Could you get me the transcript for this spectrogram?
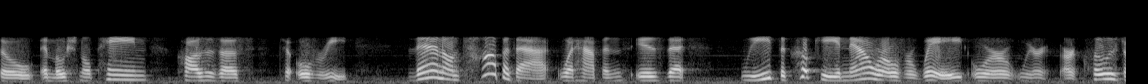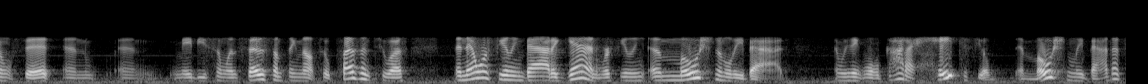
So emotional pain causes us to overeat. Then on top of that, what happens is that we eat the cookie and now we're overweight or we're our clothes don't fit and and maybe someone says something not so pleasant to us and now we're feeling bad again. We're feeling emotionally bad. And we think, well, God, I hate to feel emotionally bad. That's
